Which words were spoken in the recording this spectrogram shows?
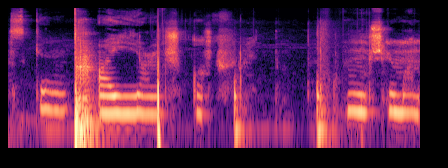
Sikerim. Ay yanlışlıkla küfür ettim. Ben Müslümanım.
